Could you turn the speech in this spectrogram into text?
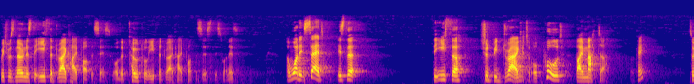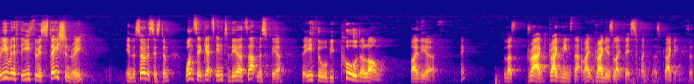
which was known as the ether drag hypothesis, or the total ether drag hypothesis, this one is. And what it said is that the ether should be dragged or pulled by matter, okay? So even if the ether is stationary in the solar system, once it gets into the Earth's atmosphere, the ether will be pulled along by the earth. Okay? So that's drag. Drag means that, right? Drag is like this, right? That's dragging. So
